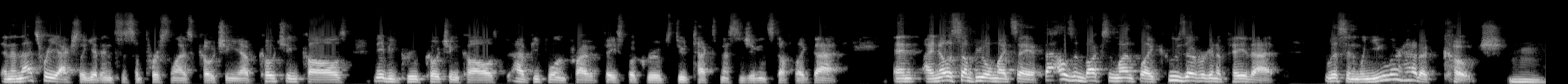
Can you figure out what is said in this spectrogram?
And then that's where you actually get into some personalized coaching. You have coaching calls, maybe group coaching calls, have people in private Facebook groups, do text messaging and stuff like that. And I know some people might say a thousand bucks a month, like who's ever going to pay that? Listen, when you learn how to coach mm.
